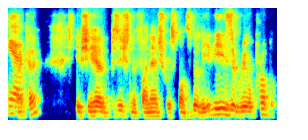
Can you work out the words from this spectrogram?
Yeah. Okay. If she had a position of financial responsibility, it is a real problem.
